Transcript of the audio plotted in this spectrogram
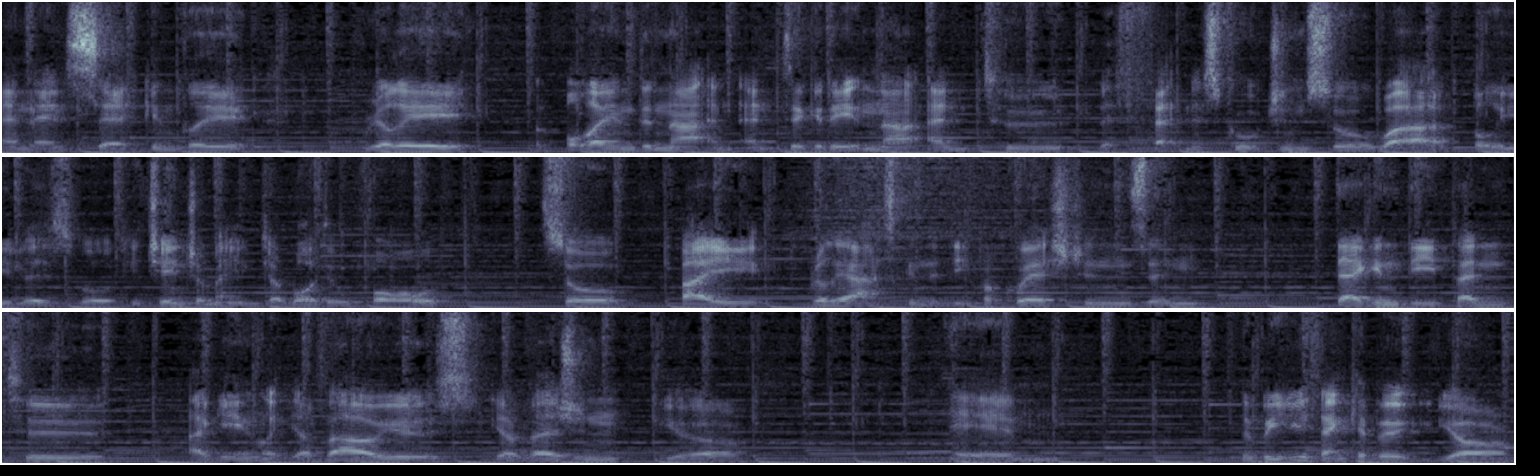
and then secondly, really blending that and integrating that into the fitness coaching. So what I believe is, well, if you change your mind, your body will follow. So by really asking the deeper questions and digging deep into again like your values, your vision, your um, the way you think about your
